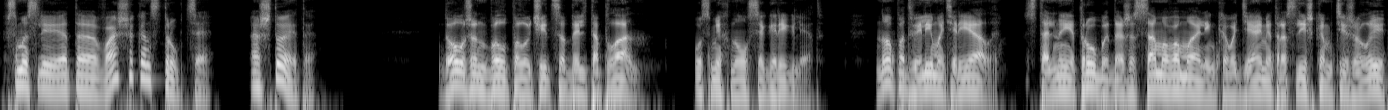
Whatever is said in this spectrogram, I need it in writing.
«В смысле, это ваша конструкция? А что это?» «Должен был получиться дельтаплан», усмехнулся Гореглет. Но подвели материалы. Стальные трубы даже самого маленького диаметра слишком тяжелы,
